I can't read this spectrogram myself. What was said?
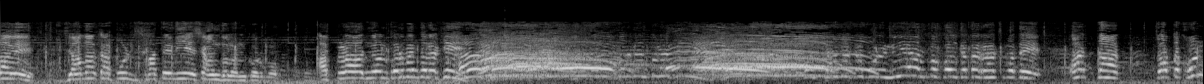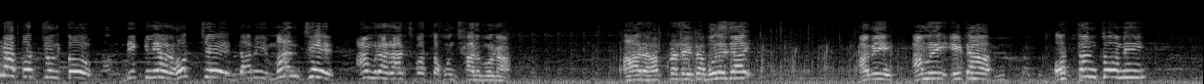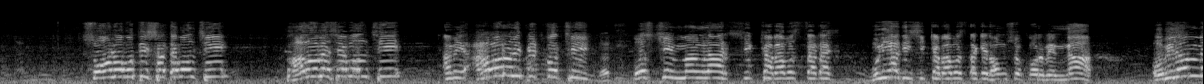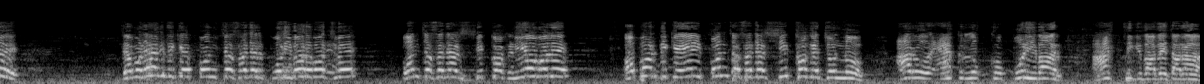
ক্লাবে জামা কাপড় সাথে নিয়ে এসে আন্দোলন করব। আপনারা আন্দোলন করবেন তো নাকি? করবেন তো নাকি? জামা কাপড় নিয়ে আসব কলকাতার রাজপথে। অর্থাৎ যতক্ষণ না পর্যন্ত ডিক্লেয়ার হচ্ছে দাবি মানছে আমরা রাজপথ তখন ছাড়বো না। আর আপনাদের এটা বলে যাই আমি আমি এটা অত্যন্ত আমি সহানুভূতির সাথে বলছি ভালোবেসে বলছি আমি আবারও রিপিট করছি, পশ্চিম বাংলার শিক্ষা ব্যবস্থাটা, বুনিয়াদী শিক্ষা ব্যবস্থাকে ধ্বংস করবেন না। অবিলম্বে যেমন একদিকে পঞ্চাশ হাজার পরিবার বাঁচবে, পঞ্চাশ হাজার শিক্ষক নিয়োগ হলে, অপরদিকে এই পঞ্চাশ হাজার শিক্ষকের জন্য আরও এক লক্ষ পরিবার আর্থিকভাবে তারা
